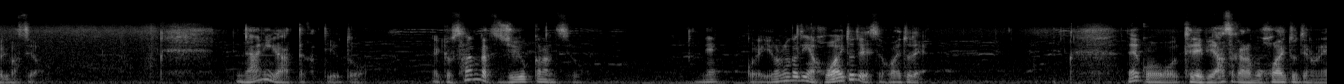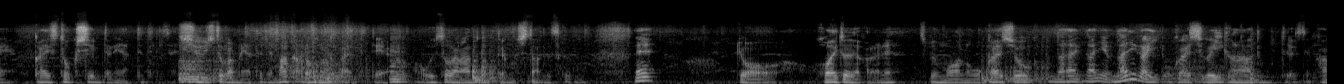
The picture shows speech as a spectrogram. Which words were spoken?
っておりますよ。何があったかっていうと、今日3月14日なんですよ。ね、これ世の中的にはホワイトデーですよ、ホワイトデー。ね、こうテレビ朝からもホワイトデーのね、外資特集みたいなのやっててですね、習字とかもやってて、マカロンとかやってて、美味しそうだなと思ってもしたんですけども、ね、今日ホワイトデーだからね、自分もあのお返しを何何がいいお返しがいいかなと思ってですね考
